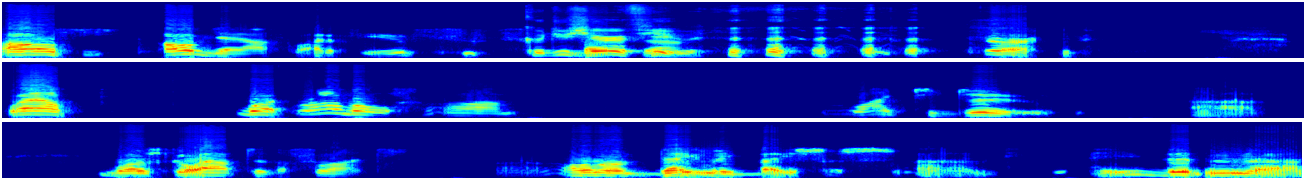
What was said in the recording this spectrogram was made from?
Oh, Oh yeah, quite a few. Could you share but, a few? um, sure. Well, what Rommel um, liked to do uh, was go out to the front uh, on a daily basis. Um, he didn't uh,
